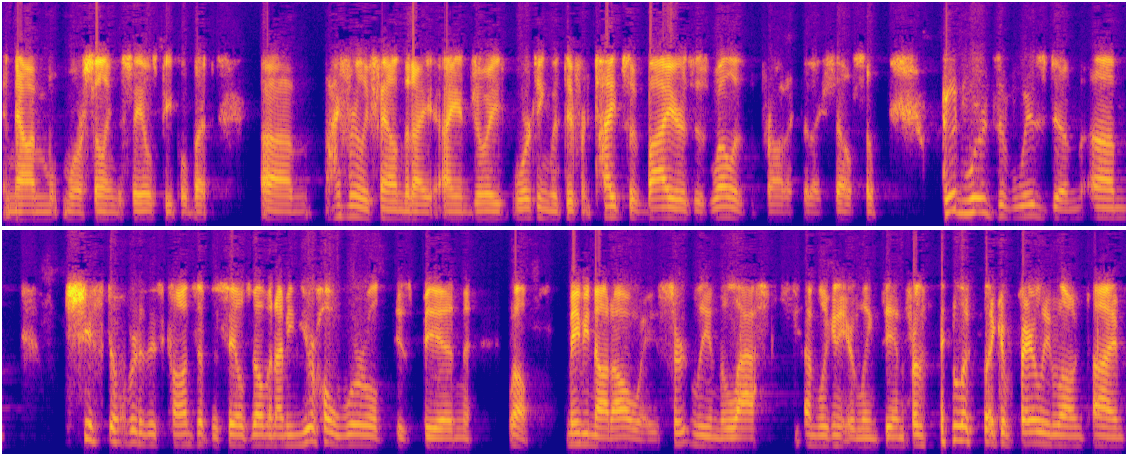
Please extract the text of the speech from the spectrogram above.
and now I'm more selling to salespeople. But um, I've really found that I, I enjoy working with different types of buyers as well as the product that I sell. So, good words of wisdom. Um, shift over to this concept of sales development. I mean, your whole world has been well maybe not always, certainly in the last, I'm looking at your LinkedIn for, it looks like a fairly long time.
